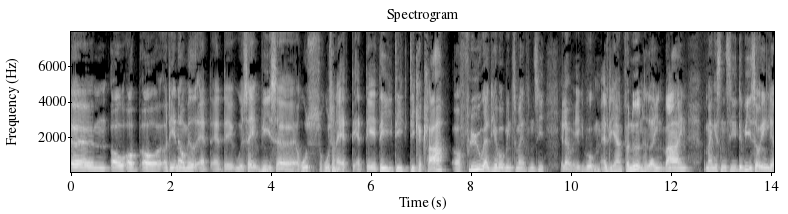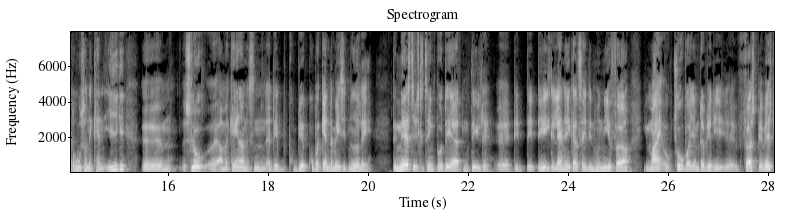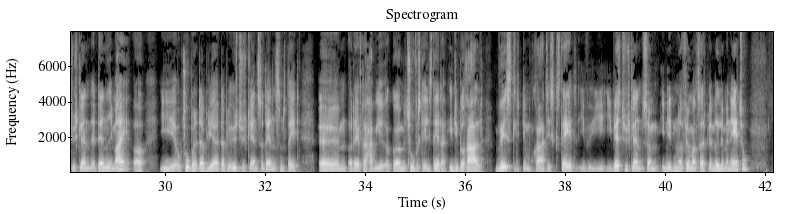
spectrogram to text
Øhm, og, og, og, og det ender jo med, at, at øh, USA viser rus, russerne, at, at de, de, de kan klare at flyve alle de her våben som man kan sige, eller ikke våben, alle de her fornødenheder ind, varer ind, og man kan sådan sige, det viser jo egentlig, at russerne kan ikke øh, slå øh, amerikanerne, sådan, at det bliver propagandamæssigt nederlag. Det næste, vi skal tænke på, det er den delte, øh, det, det delte land, ikke? Altså i 1949, i maj og oktober, jamen der bliver de, øh, først bliver Vesttyskland øh, dannet i maj, og i øh, oktober, der bliver, der bliver Østtyskland så dannet som stat. Øh, og derefter har vi at gøre med to forskellige stater. Et liberalt, vestligt, demokratisk stat i, i, i Vesttyskland, som i 1955 bliver medlem af NATO,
